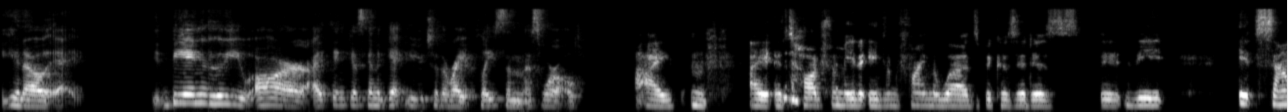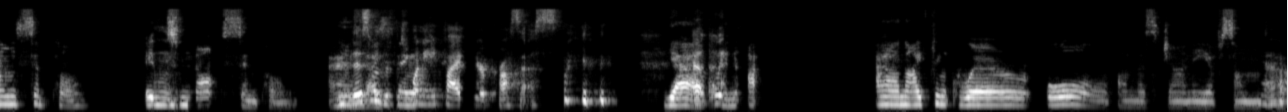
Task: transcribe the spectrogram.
you know eh, being who you are i think is going to get you to the right place in this world i mm, i it's hard for me to even find the words because it is it, the it sounds simple. It's mm. not simple. And this was I a think, 25 year process. yeah. And I, and I think we're all on this journey of some yeah.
